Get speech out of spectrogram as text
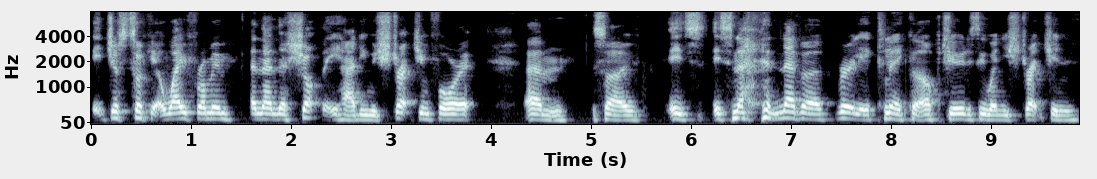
it just took it away from him, and then the shot that he had, he was stretching for it. Um, so it's it's ne- never really a clear cut opportunity when you're stretching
